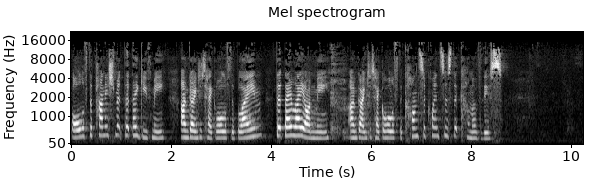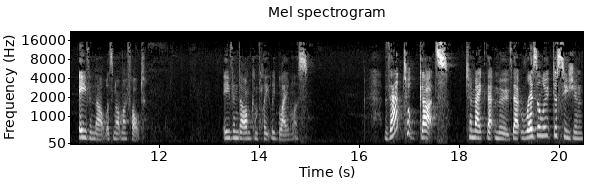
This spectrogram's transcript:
all of the punishment that they give me. I'm going to take all of the blame that they lay on me. I'm going to take all of the consequences that come of this, even though it was not my fault, even though I'm completely blameless. That took guts to make that move, that resolute decision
